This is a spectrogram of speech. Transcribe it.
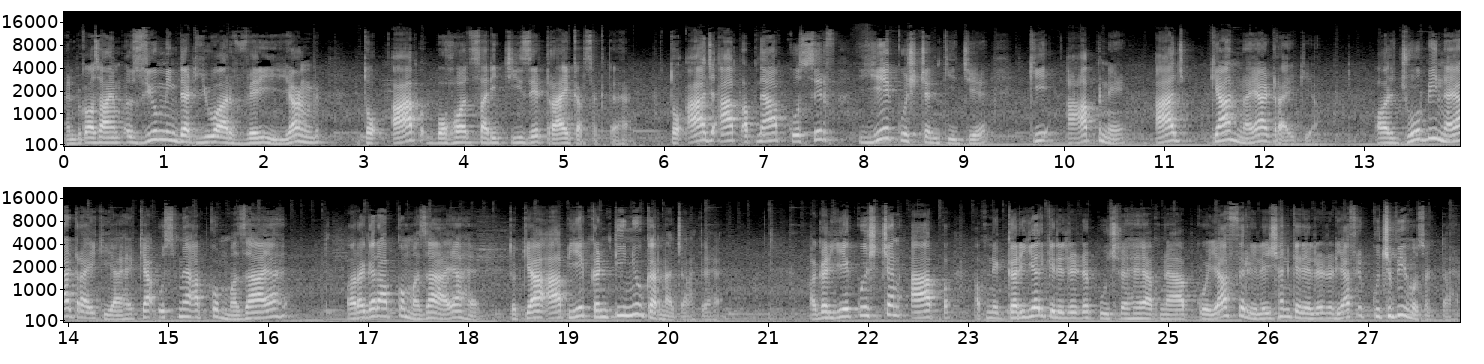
And because I am assuming that you are very young तो आप बहुत सारी चीज़ें ट्राई कर सकते हैं। तो आज आप अपने आप को सिर्फ़ ये क्वेश्चन कीजिए कि आपने आज क्या नया ट्राई किया? और जो भी नया ट्राई किया है, क्या उसमें आपको मज़ा आया है? और अगर आपको मज़ा आया है तो क्या आप ये कंटिन्यू करना चाहते हैं? अगर ये क्वेश्चन आप अपने करियर के रिलेटेड पूछ रहे हैं, अपने आप को, या फिर रिलेशन के रिलेटेड या फिर कुछ भी हो सकता है,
